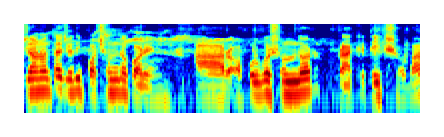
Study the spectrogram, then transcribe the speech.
নির্জনতা যদি পছন্দ করেন, আর অপূর্ব সুন্দর প্রাকৃতিক শোভা,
